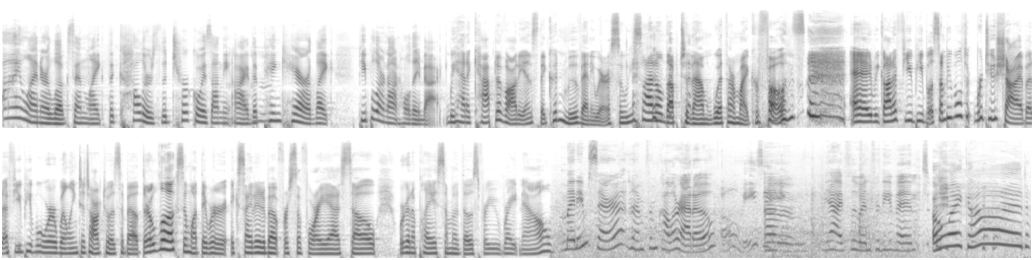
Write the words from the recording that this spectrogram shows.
eyeliner looks and like the colors, the turquoise on the eye, the mm-hmm. pink hair, like people are not holding back. we had a captive audience. They couldn't move anywhere. So we sidled up to them with our microphones. And we got a few people. Some people t- were too shy, but a few people were willing to talk to us about their looks and what they were excited about for Sephora. So we're going to play some of those for you right now. My name's Sarah, and I'm from Colorado. Oh, amazing. Um, yeah, I flew in for the event. oh my God.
